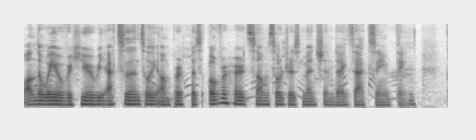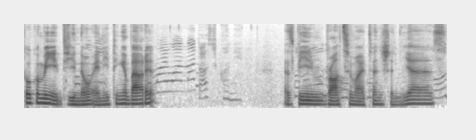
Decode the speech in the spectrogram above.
On the way over here, we accidentally on purpose overheard some soldiers mention the exact same thing. Kokomi, do you know anything about it? Has being brought to my attention, yes.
